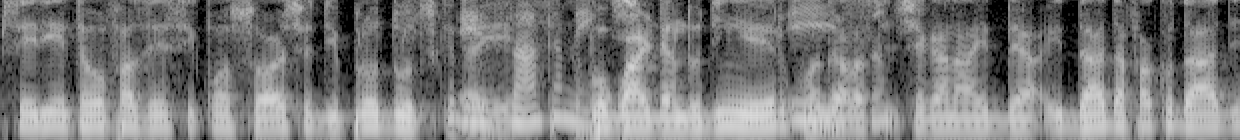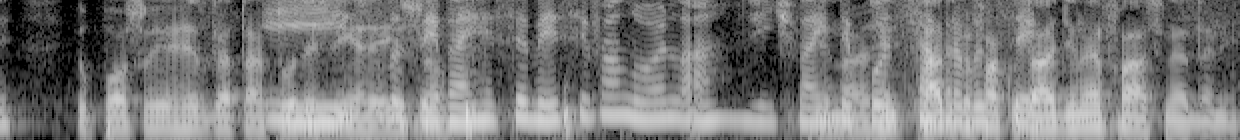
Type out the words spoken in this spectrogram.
seria, então, eu fazer esse consórcio de produtos. Que daí Exatamente. Eu vou guardando o dinheiro. Quando ela Isso. t- chegar na idade da faculdade, eu posso resgatar todo esse Isso, dinheiro. É você isso? vai receber esse valor lá. A gente vai E nós- a gente depositar sabe para que a você. faculdade não é fácil, né, Dani?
